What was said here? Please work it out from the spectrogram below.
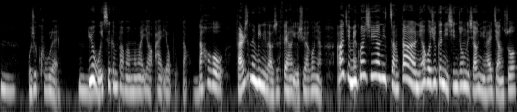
嗯，我就哭了，嗯，因为我一直跟爸爸妈妈要爱要不到。然后反而是那个命理老师非常有趣，他跟我讲：“而且没关系啊，你长大了，你要回去跟你心中的小女孩讲说，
